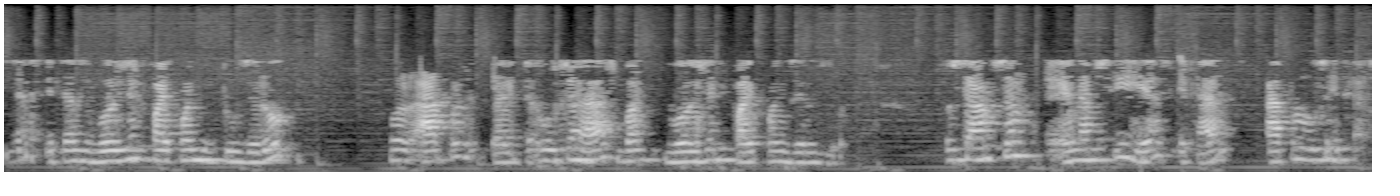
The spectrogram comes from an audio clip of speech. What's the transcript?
Yes, it has version 5.20. For Apple, it also has, but version 5.00. So Samsung NFC, yes, it has. Apple also it has.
